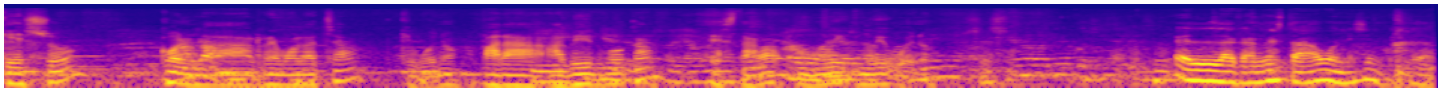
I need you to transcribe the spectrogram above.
queso con la remolacha, que bueno, para abrir boca estaba muy, muy bueno. Sí, sí. La carne estaba buenísima, o sea,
